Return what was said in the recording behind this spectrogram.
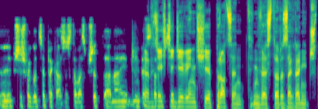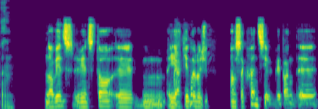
e, przyszłego CPK została sprzedana inwestorowi. 49% inwestor zagraniczny. No więc, więc to, y, jakie to rodzi konsekwencje, wie pan, y,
